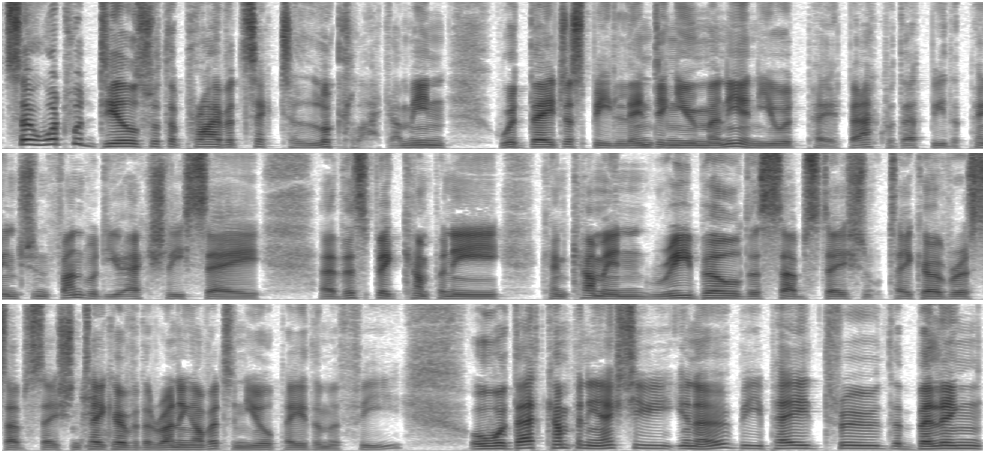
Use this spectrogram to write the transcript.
So, what would deals with the private sector look like? I mean, would they just be lending you money and you would pay it back? Would that be the pension fund? Would you actually say uh, this big company can come in, rebuild a substation, or take over a substation, take over the running of it, and you'll pay them a fee? Or would that company actually, you know, be paid through the billing?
